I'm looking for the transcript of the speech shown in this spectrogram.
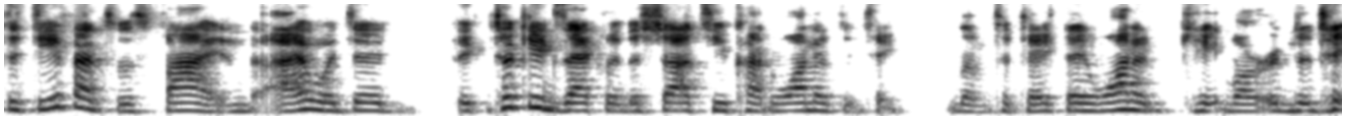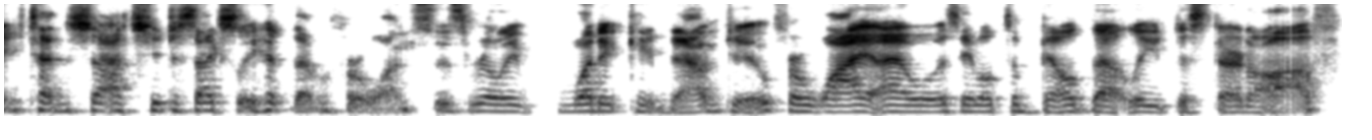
the defense was fine. Iowa did it took exactly the shots you kind of wanted to take them to take. They wanted Kate Martin to take 10 shots. She just actually hit them for once, is really what it came down to for why Iowa was able to build that lead to start off.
